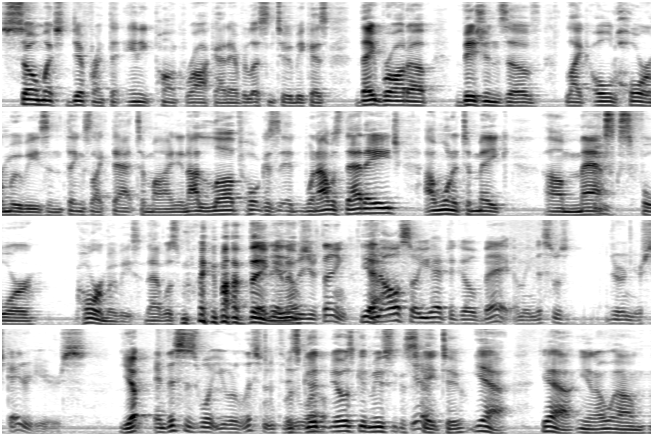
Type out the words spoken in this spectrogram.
so much different than any punk rock I'd ever listened to because they brought up visions of like old horror movies and things like that to mind. And I loved horror because when I was that age, I wanted to make um, masks for horror movies. That was my, my thing, you know. it was your thing. Yeah. And also, you have to go back. I mean, this was during your skater years, yep. and this is what you were listening to. It was while- good. It was good music to Yeah. skate to. Yeah, yeah. You know, um,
